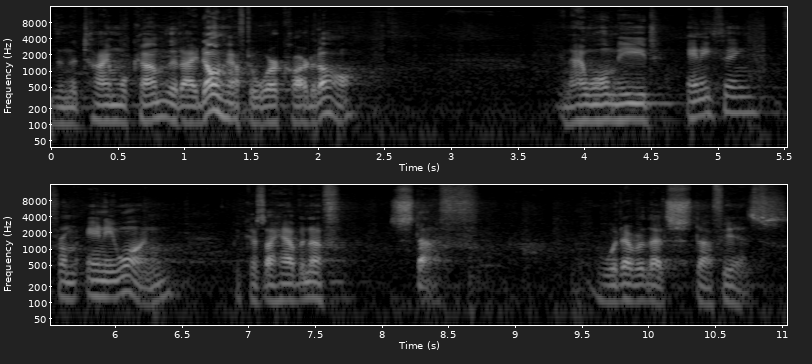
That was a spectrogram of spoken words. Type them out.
then the time will come that I don't have to work hard at all and I won't need anything from anyone because I have enough stuff, whatever that stuff is.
